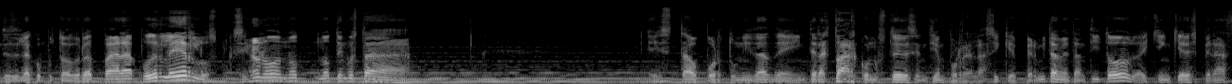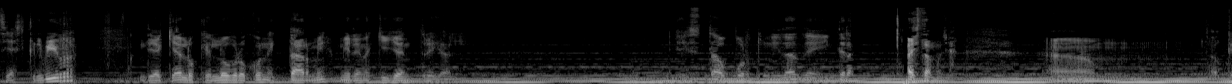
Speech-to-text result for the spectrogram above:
Desde la computadora para poder leerlos. Porque si no, no, no tengo esta. Esta oportunidad de interactuar con ustedes en tiempo real. Así que permítanme tantito. Hay quien quiere esperarse a escribir de aquí a lo que logro conectarme. Miren, aquí ya entré al esta oportunidad de interactuar. Ahí estamos ya. ok,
